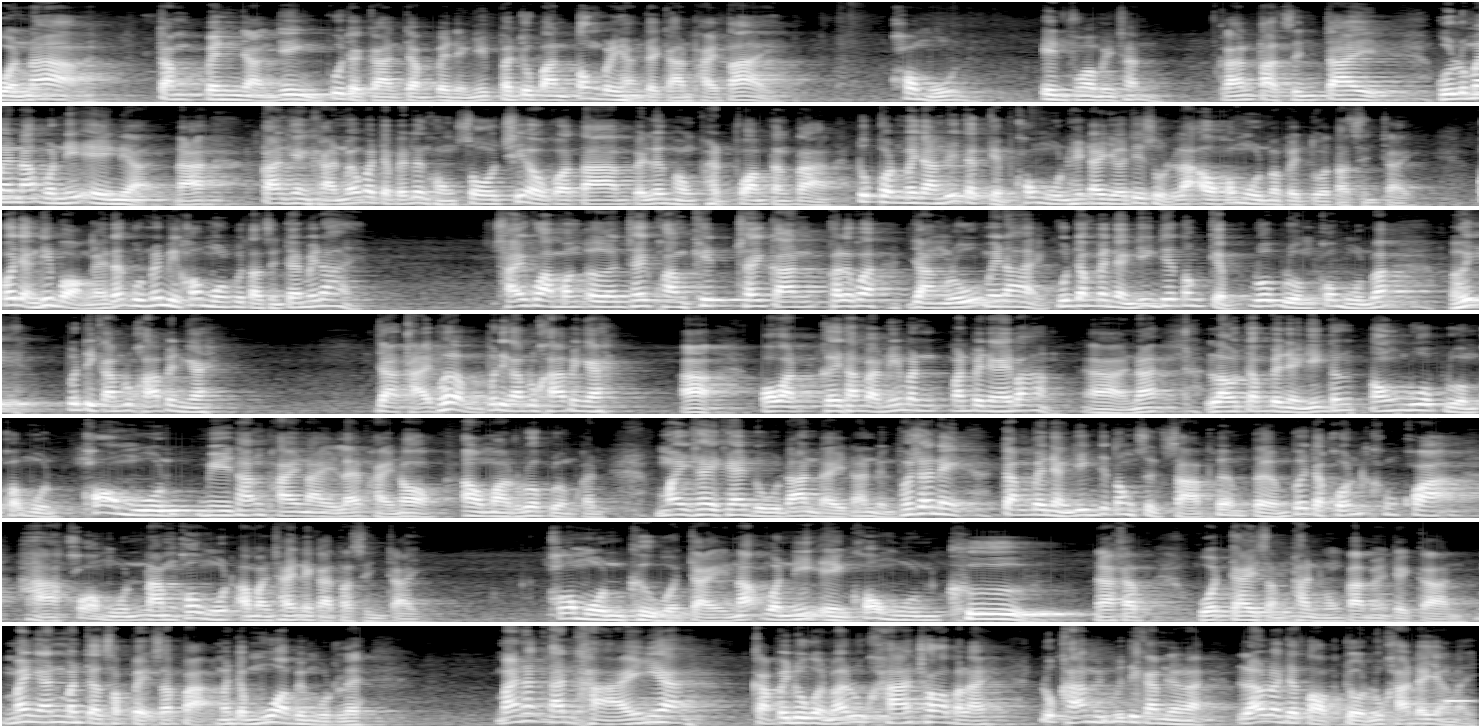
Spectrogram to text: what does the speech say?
หัวหน้าจำเป็นอย่างยิ่งผู้จัดการจำเป็นอย่างยิ่งปัจจุบันต้องบริหารจัดการภายใต้ ข้อมูล information การตัดสินใจคุณรู้ไหมนับวันนี้เองเนี่ยนะการแข่งขันไม่ว่าจะเป็นเรื่องของโซเชียลก็ตามเป็นเรื่องของแพลตฟอร์มต่างๆ ทุกคนพยายามที่จะเก็บข้อมูลให้ได้เยอะที่สุด แล้วเอาข้อมูลมาเป็นตัวตัดสินใจ ก็อย่างที่บอกไงถ้าคุณไม่มีข้อมูลคุณตัดสินใจไม่ได้ ใช้ความบังเอิญ ใช้ความคิดใช้การเขาเรียกว่าอย่างรู้ไม่ได้ คุณจำเป็นอย่างยิ่งที่ต้องเก็บรวบรวมข้อมูลว่าเฮ้ยพฤติกรรมลูกค้าเป็นไง อยากขายเพิ่มพฤติกรรมลูกค้าเป็นไงอ่าประวัติเคยทำแบบนี้มันมันเป็นยังไงบ้างอ่านะเราจำเป็นอย่างยิ่งต้องต้องรวบรวมข้อมูล ข้อมูลมีทั้งภายในและภายนอกเอามารวบรวมกัน ไม่ใช่แค่ดูด้านใดด้านหนึ่ง เพราะฉะนั้นจำเป็นอย่างยิ่งที่ต้องศึกษาเพิ่มเติม เพื่อจะค้นคว้าหาข้อมูลนำข้อมูลเอามาใช้ในการตัดสินใจ ข้อมูลคือหัวใจณวันนี้เองข้อมูลคือนะครับหัวใจสำคัญของการบริหารจัดการ ไม่งั้นมันจะสเปะสปะ มันจะมั่วไปหมดเลยแม้ทั้งการขายเนี่ย กลับไปดูก่อนว่าลูกค้าชอบอะไร ลูกค้ามีพฤติกรรมอย่างไร แล้วเราจะตอบโจทย์ลูกค้าได้อย่างไร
